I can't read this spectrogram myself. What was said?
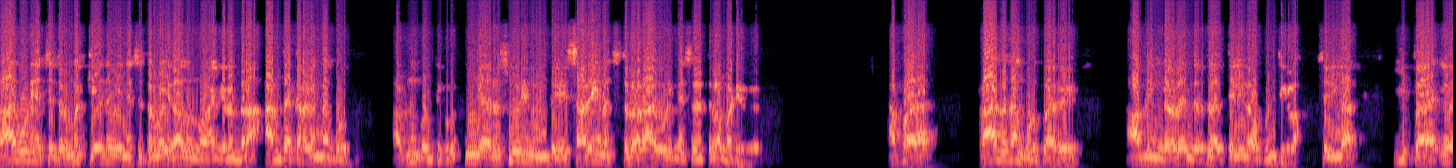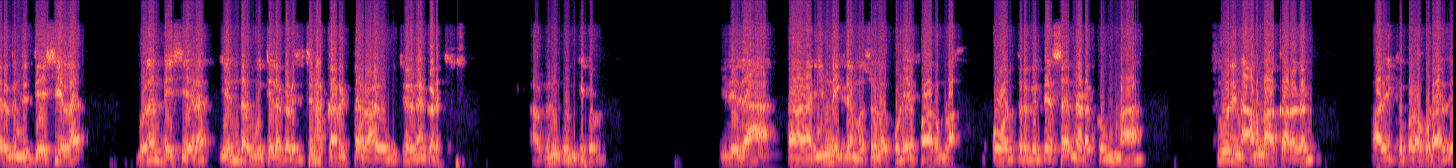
ராகுடைய நட்சத்திரமோ கேதுவை நட்சத்திரமோ ஏதாவது ஒண்ணு வாங்கியிருந்தா அந்த கிரகம் தான் கொடுக்கும். அப்படின்னு புரிஞ்சுக்கணும் இங்க சூரியன் வந்து சதய நட்சத்திரம் ராகுடி நட்சத்திரத்துல மாட்டிருக்கு அப்ப ராகு தான் கொடுப்பாரு அப்படிங்கிறத இந்த இடத்துல தெளிவா புரிஞ்சுக்கலாம். சரிங்களா? இப்ப இவருக்கு இந்த திசையில புதன் திசையில எந்த புத்தியில கிடைச்சிச்சுன்னா கரெக்டா ராகு புத்தியில தான் கிடைச்சிச்சு. அப்படின்னு புரிஞ்சுக்கணும். இதுதான் ஆஹ், இன்னைக்கு நம்ம சொல்லக்கூடிய ஃபார்முலா ஒருத்தருக்கு திசை நடக்கும்னா சூரியன் ஆன்மாக்காரகன் பாதிக்கப்படக்கூடாது.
